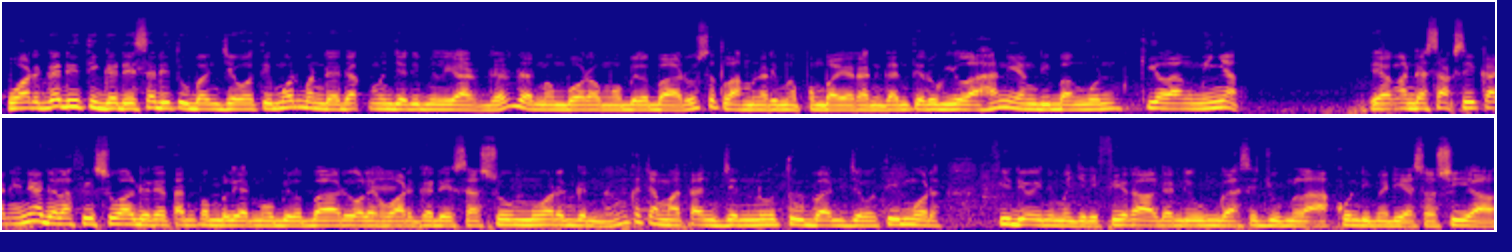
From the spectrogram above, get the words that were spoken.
Warga di tiga desa di Tuban, Jawa Timur mendadak menjadi miliarder dan memborong mobil baru setelah menerima pembayaran ganti rugi lahan yang dibangun kilang minyak. Yang Anda saksikan ini adalah visual deretan pembelian mobil baru oleh warga desa Sumur Geneng, Kecamatan Jenu, Tuban, Jawa Timur. Video ini menjadi viral dan diunggah sejumlah akun di media sosial.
